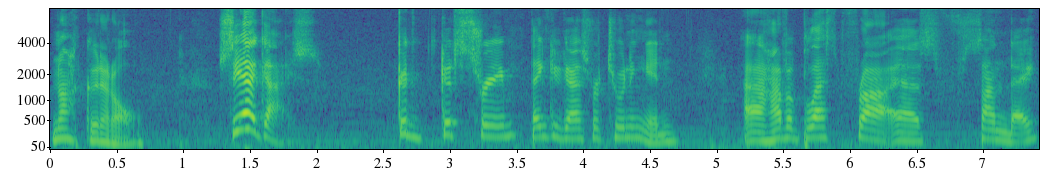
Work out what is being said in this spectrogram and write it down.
Not good at all. So yeah, guys, good good stream. Thank you guys for tuning in. Uh, have a blessed Friday, uh, Sunday,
